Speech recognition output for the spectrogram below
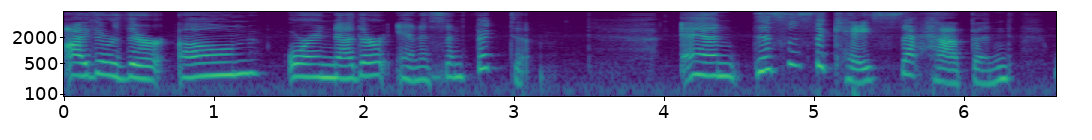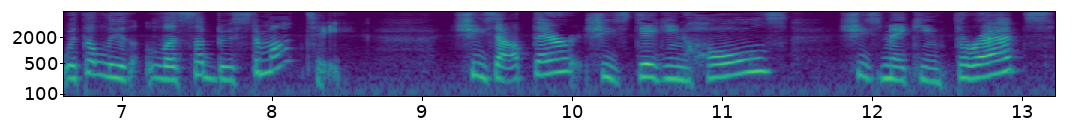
either their own or another innocent victim. And this is the case that happened with Alyssa Bustamante. She's out there, she's digging holes, she's making threats,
